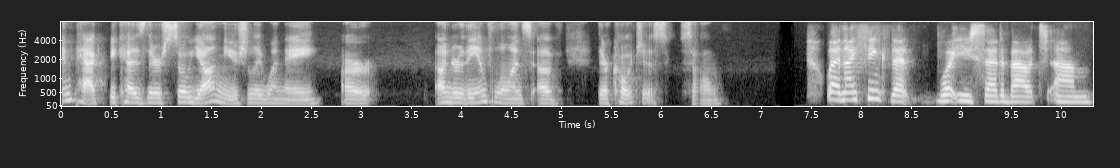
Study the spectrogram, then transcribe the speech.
impact because they're so young usually when they are under the influence of their coaches. So, well, and I think that what you said about, um,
